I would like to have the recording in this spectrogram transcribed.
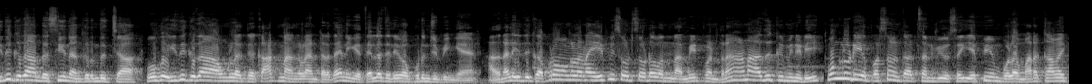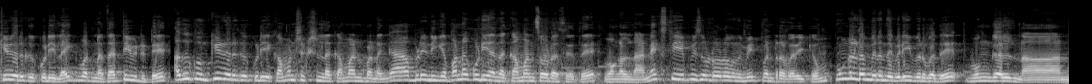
இதுக்கு தான் அந்த சீன் அங்க இருந்துச்சா? ஓஹோ இதுக்கு தான் அவங்கள காட்டினாங்களான்றத நீங்க தெல்ல தெளிவா புரிஞ்சுப்பீங்க. அதனால இதுக்கப்புறம் உங்களை நான் எபிசோட்ஸோட வந்து நான் மீட் பண்றேன். ஆனா அதுக்கு முன்னாடி உங்களுடைய பர்சனல் தாட்ஸ் அண்ட் வியூஸை எப்பயும் போல மறக்காம கீழே இருக்கக்கூடிய லைக் பட்டனை தட்டி விட்டுட்டு அதுக்கும் கீழே இருக்கக்கூடிய கமெண்ட் செக்ஷன்ல கமெண்ட் பண்ணுங்க. அப்படி நீங்க பண்ணக்கூடிய அந்த கமெண்ட்ஸோட சேர்த்து உங்களை நான் நெக்ஸ்ட் எபிசோடோட வந்து மீட் பண்ற வரைக்கும் உங்களிடமிருந்து விடைபெறுவது உங்கள் நான்.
